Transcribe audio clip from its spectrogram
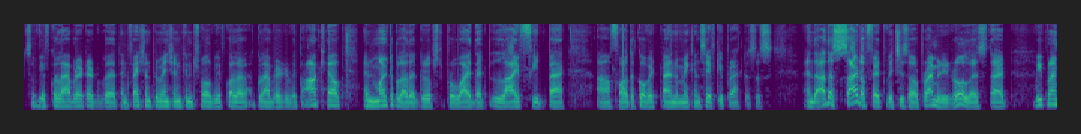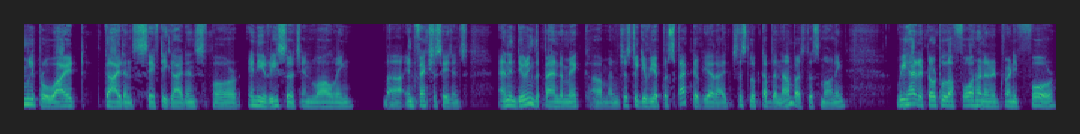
So we've collaborated with Infection Prevention Control, we've collaborated with ARC Health and multiple other groups to provide that live feedback uh, for the COVID pandemic and safety practices. And the other side of it, which is our primary role, is that we primarily provide guidance, safety guidance for any research involving uh, infectious agents. And in, during the pandemic, um, and just to give you a perspective here, I just looked up the numbers this morning we had a total of 424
